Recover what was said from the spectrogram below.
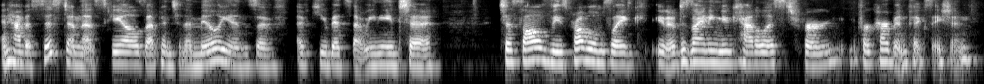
and have a system that scales up into the millions of, of qubits that we need to to solve these problems like you know designing new catalysts for for carbon fixation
